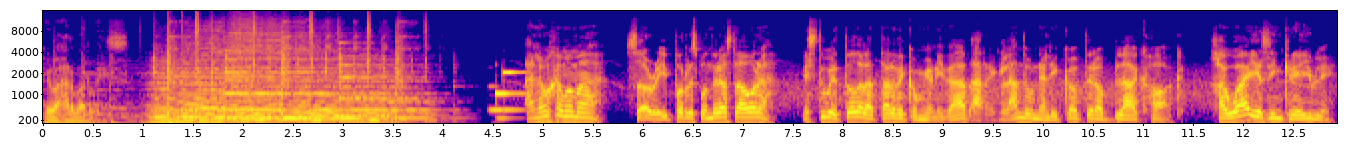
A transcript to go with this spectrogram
Qué bárbaro es. Aloha mamá. Sorry por responder hasta ahora. Estuve toda la tarde con mi unidad arreglando un helicóptero Black Hawk. Hawái es increíble.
